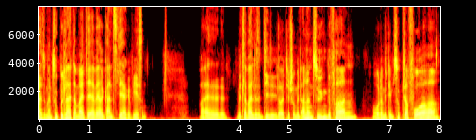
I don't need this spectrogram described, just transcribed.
also mein Zugbegleiter meinte, er wäre ganz leer gewesen. Weil mittlerweile sind die Leute schon mit anderen Zügen gefahren oder mit dem Zug davor.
